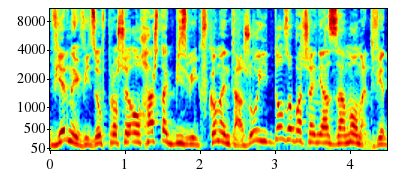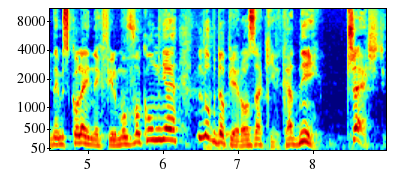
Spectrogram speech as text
Wiernych widzów proszę o hashtag Bizweek w komentarzu i do zobaczenia za moment w jednym z kolejnych filmów wokół mnie lub dopiero za kilka dni. Cześć!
